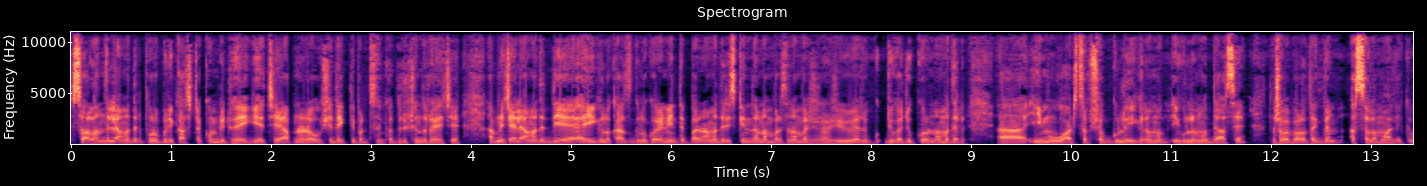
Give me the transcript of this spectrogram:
সো আলহামদুলিল্লাহ আমাদের পুরোপুরি কাজটা কমপ্লিট হয়ে গিয়েছে। আপনারা অবশ্যই দেখতে পাচ্ছেন কতটুকু সুন্দর হয়েছে। আপনি চাইলে আমাদের দিয়ে এইগুলো কাজগুলো করে নিতে পারেন। আমাদের স্ক্রিন নাম্বার আছে নাম্বার যোগাযোগ- করুন। আমাদের ইমো হোয়াটসঅ্যাপ সবগুলো এগুলোর মধ্যে- আছে। তো সবাই ভালো থাকবেন। আসসালামু আলাইকুম।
